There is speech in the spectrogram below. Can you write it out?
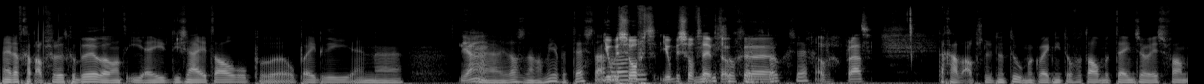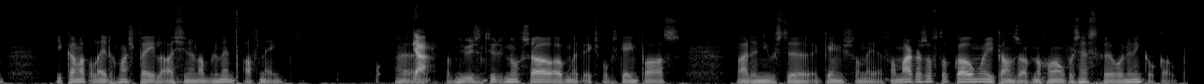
Nee, dat gaat absoluut gebeuren. Want EA die zei het al op, uh, op E3. En ja. was er dan nog meer? Bethesda? Ubisoft, Ubisoft, Ubisoft heeft, het ook, heeft het ook gezegd. over gepraat daar gaan we absoluut naartoe. Maar ik weet niet of het al meteen zo is van... je kan het alleen nog maar spelen als je een abonnement afneemt. Uh, ja. Want nu is het natuurlijk nog zo, ook met Xbox Game Pass... waar de nieuwste games van, de, van Microsoft op komen. Je kan ze ook nog gewoon voor 60 euro in de winkel kopen.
